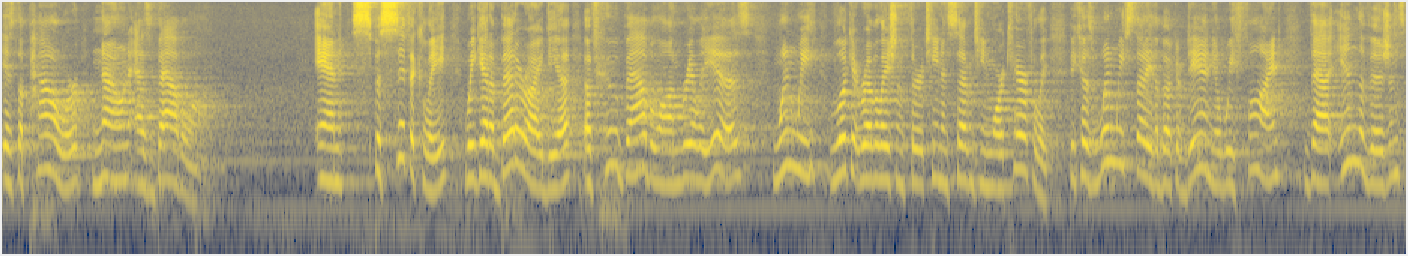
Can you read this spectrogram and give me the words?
is the power known as Babylon. And specifically, we get a better idea of who Babylon really is when we look at Revelation 13 and 17 more carefully. Because when we study the book of Daniel, we find that in the visions,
